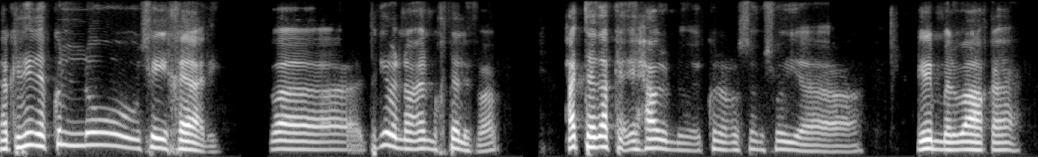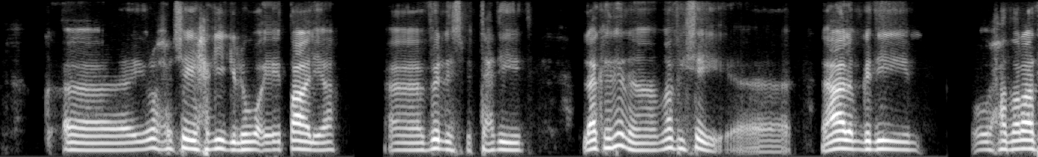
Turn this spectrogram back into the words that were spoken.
لكن هنا كله شيء خيالي. فتقريبا نوعين مختلفة. حتى ذاك يحاول إنه يكون الرسوم شوية قريب من الواقع. آه، يروح لشيء حقيقي اللي هو إيطاليا آه، فينيس بالتحديد. لكن هنا ما في شيء. آه، عالم قديم وحضارات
